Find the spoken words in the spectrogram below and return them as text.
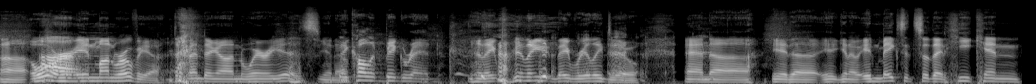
uh, or in Monrovia, depending on where he is. You know, They call it Big Red. they really, they really do, and uh, it, uh, you know, it makes it so that he can.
